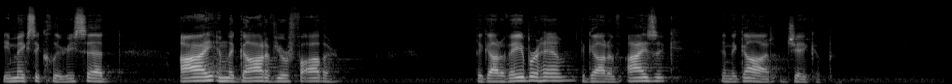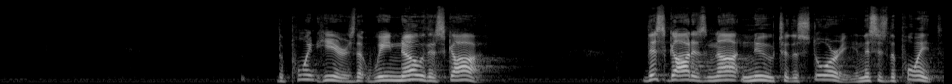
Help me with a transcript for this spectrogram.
He makes it clear. He said, I am the God of your father, the God of Abraham, the God of Isaac, and the God of Jacob. The point here is that we know this God. This God is not new to the story, and this is the point.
